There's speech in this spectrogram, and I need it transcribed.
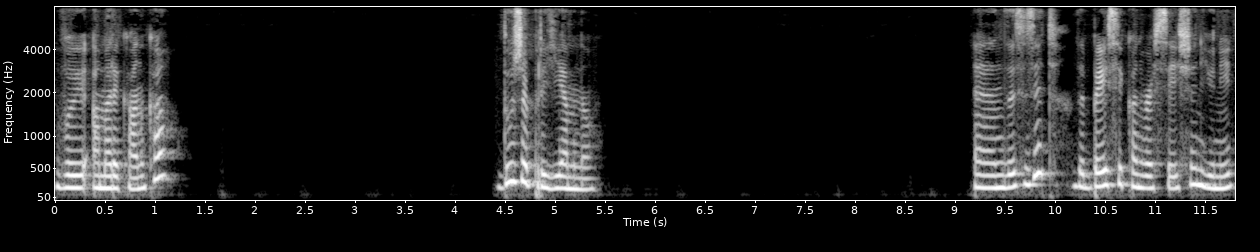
Ви американка? Дуже приємно. And this is it, the basic conversation you need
